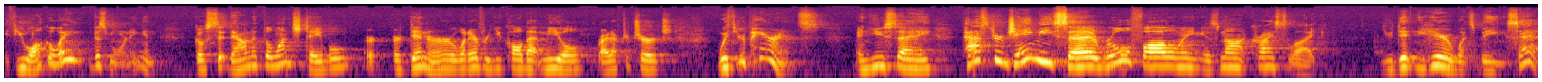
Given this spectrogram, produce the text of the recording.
if you walk away this morning and go sit down at the lunch table or, or dinner or whatever you call that meal right after church with your parents, and you say, Pastor Jamie said rule following is not Christ like, you didn't hear what's being said.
